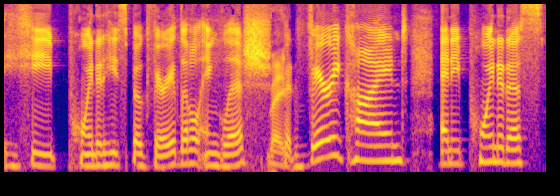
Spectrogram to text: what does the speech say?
he pointed he spoke very little english Right. but very kind and he pointed us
